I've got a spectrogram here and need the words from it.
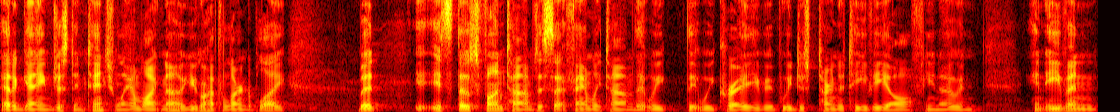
at a game just intentionally. I'm like, no, you're going to have to learn to play. But it's those fun times. It's that family time that we that we crave. If we just turn the TV off, you know, and and even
